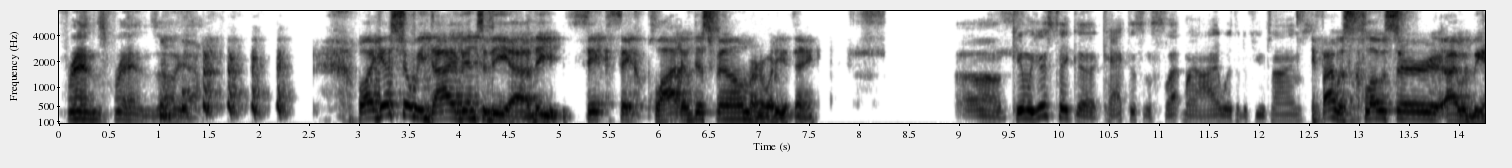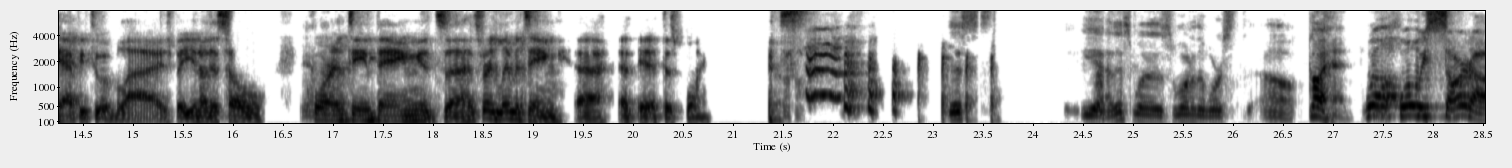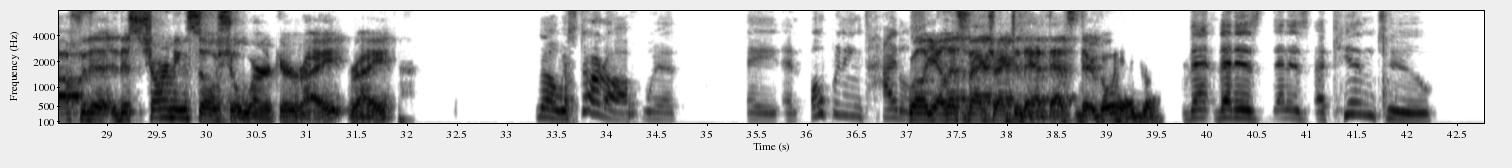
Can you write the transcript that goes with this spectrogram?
friends, friends. Oh yeah. well, I guess shall we dive into the uh, the thick, thick plot of this film, or what do you think? Uh, can we just take a cactus and slap my eye with it a few times? If I was closer, I would be happy to oblige. But you know, this whole Yeah. quarantine thing, it's uh, it's very limiting uh, at, at this point. This, yeah, this was one of the worst. Oh, go ahead. please. Well, well, we start off with a, this charming social worker, right? Right. no, we start off with a an opening title. Well, yeah. Let's backtrack to that. That's there. Go ahead. Go. that that is that is akin to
